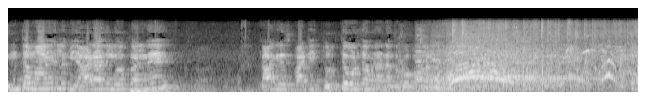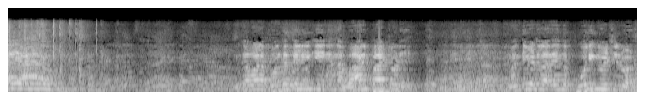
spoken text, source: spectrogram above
ఇంత మాయలు ఏడాది లోపలనే కాంగ్రెస్ పార్టీ దొరికితే కొడతాం రాని అంత గొప్ప ఇంకా వాళ్ళ పొంద తెలివికి నిన్న వారి పార్టీడే. మంది పెట్టలు అదేందో పోలింగ్ పెట్టిన వాడు.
